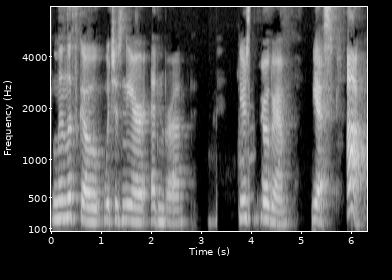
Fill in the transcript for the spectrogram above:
Linlithgow, which is near Edinburgh. Here's the program. Yes. Ah,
